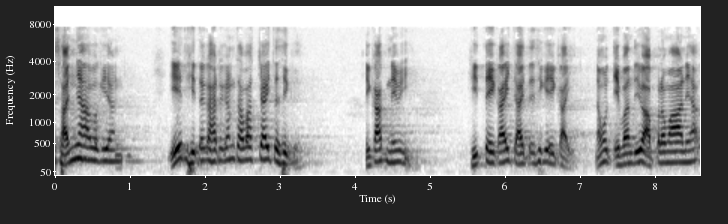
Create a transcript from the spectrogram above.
සංඥාව කියන්නේ ඒත් හිත ගහට ගන්න තවත් චෛතසික. එකක් නෙවෙයි. හිත එකයි චෛතසික එකයි. නමුත් ඒ බඳිව අප්‍රමාණයක්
